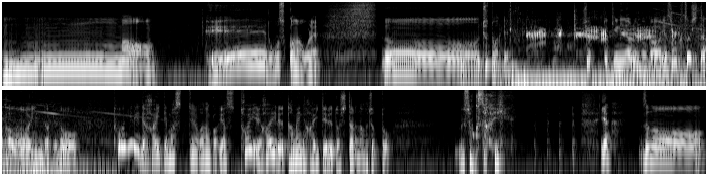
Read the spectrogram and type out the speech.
うーんまあへえどうすっかな俺うーんちょっと待って。ちょっと気になるのがいやその靴下買うのはいいんだけどレで履いてますっていうのがなんかいやトイレ入るために履いてるとしたらなんかちょっと嘘くさい いやその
